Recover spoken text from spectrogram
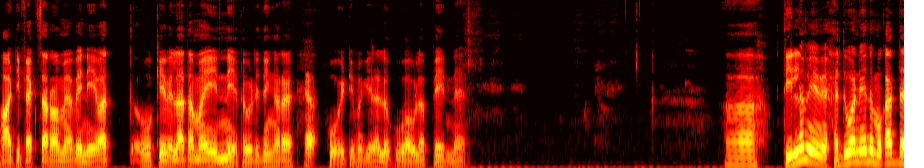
ආටිෆෙක්් අරාමය වෙනේවත් ඕකේ වෙලා තමයි එන්නේ. එතකොට ඉතින් අර හෝයිටිම කියලා ලොකු අවුලක් පෙන්න තිල්ල මේ හැදුවනේද මොකක්ද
